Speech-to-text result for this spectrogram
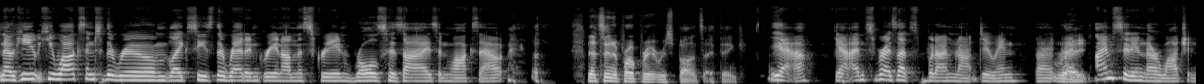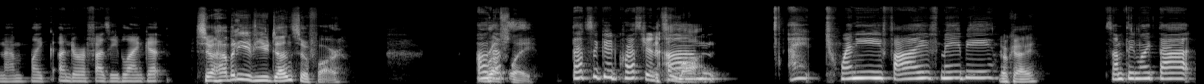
No, he he walks into the room, like sees the red and green on the screen, rolls his eyes, and walks out. that's an appropriate response? I think. Yeah. Yeah, I'm surprised that's what I'm not doing, but Right. I'm, I'm sitting there watching them like under a fuzzy blanket. So, how many have you done so far? Oh, that's- Roughly. That's, a good question. It's a lot. I 25 maybe, Okay. something like that.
